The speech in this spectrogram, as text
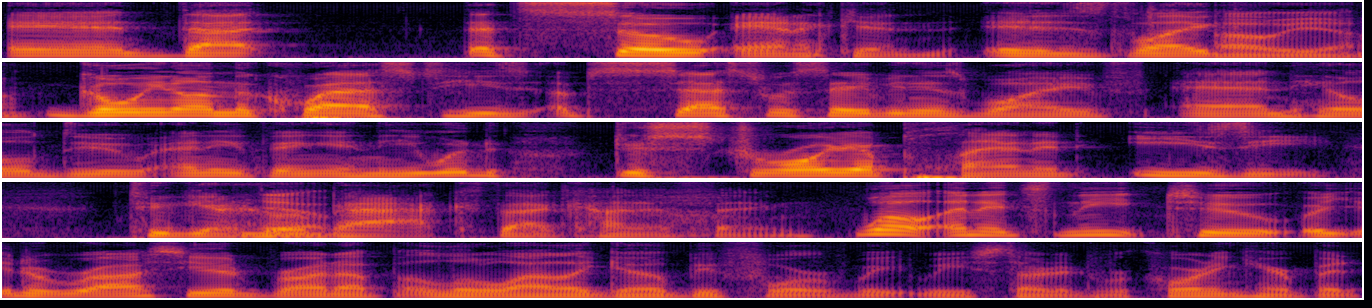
and that that's so Anakin is like Oh, yeah. going on the quest. He's obsessed with saving his wife, and he'll do anything, and he would destroy a planet easy to get her Yeah. back. That kind of thing. Well, and it's neat too. You know, Ross, you had brought up a little while ago before we, we started recording here, but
